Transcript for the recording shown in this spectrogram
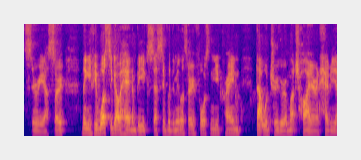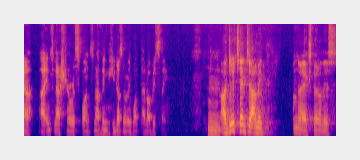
Syria. So I think if he was to go ahead and be excessive with the military force in the Ukraine, that would trigger a much higher and heavier uh, international response. And I think he doesn't really want that, obviously. Mm. I do tend to, I mean, I'm no expert on this.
